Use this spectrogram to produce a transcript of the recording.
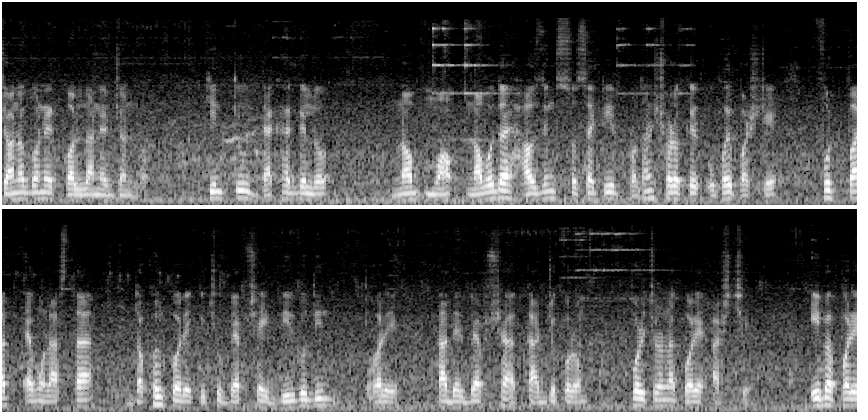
জনগণের কল্যাণের জন্য কিন্তু দেখা গেল নবোদয় হাউজিং সোসাইটির প্রধান সড়কের উভয় পাশে ফুটপাত এবং রাস্তা দখল করে কিছু ব্যবসায়ী দীর্ঘদিন ধরে তাদের ব্যবসা কার্যক্রম পরিচালনা করে আসছে। এই ব্যাপারে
